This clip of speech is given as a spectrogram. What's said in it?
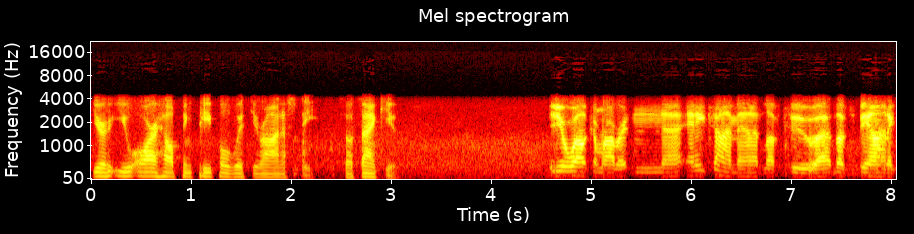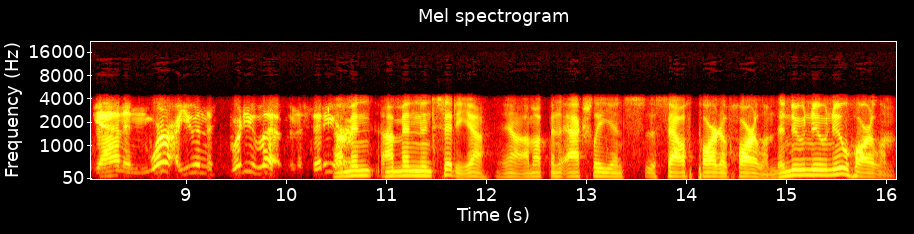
You're you are helping people with your honesty. So thank you. You're welcome, Robert. And uh, anytime, man, I'd love to. Uh, I'd love to be on again. And where are you in the? Where do you live? In the city? Or? I'm in. I'm in the city. Yeah, yeah. I'm up in actually in the south part of Harlem, the new, new, new Harlem.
